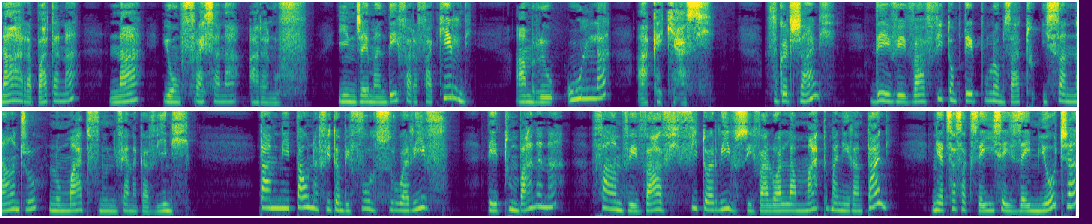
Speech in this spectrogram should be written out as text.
na ara-batana na eo amin'ny firaisana ara-nofo, indray mandeha farafahakeliny amin'ireo olona akaiky azy. Vokatr'izany, dia vehivavy fito amby telopolo amin'ny zato isan'andro no maty vonoin'ny fianakaviany. Tamin'ny taona fito ambin'ny folo sy roa arivo, dia tombanana fa amin'ny vehivavy fito arivo sy valo alina maty maneran-tany, ny atsasak'izay isa izay mihoatra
